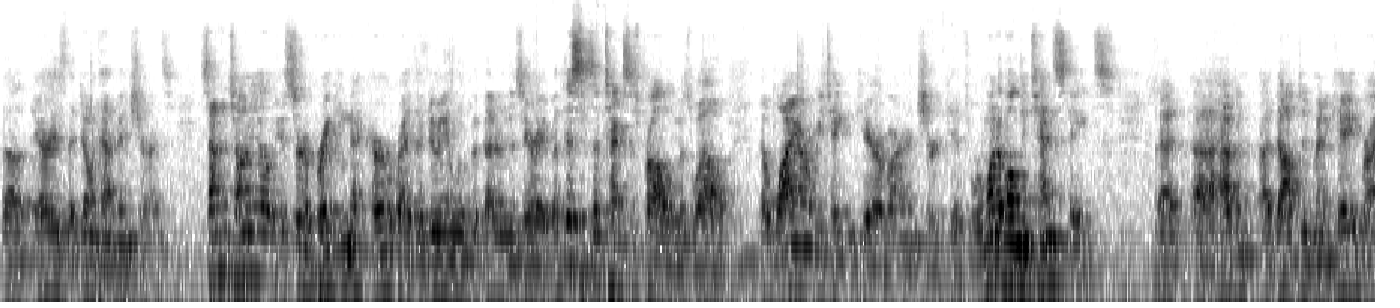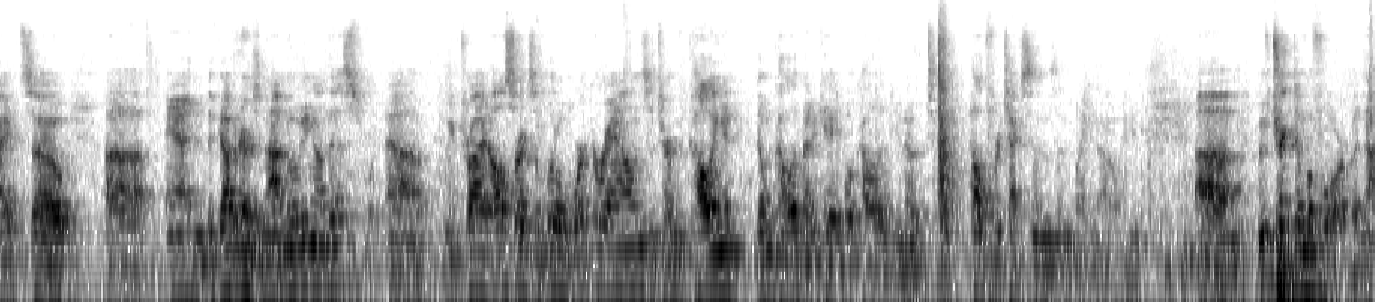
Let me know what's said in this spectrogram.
the areas that don't have insurance. San Antonio is sort of breaking that curve, right? They're doing a little bit better in this area. But this is a Texas problem as well. That why aren't we taking care of our uninsured kids? We're one of only 10 states that uh, haven't adopted Medicaid, right? So uh, and the governor is not moving on this. Uh, we've tried all sorts of little workarounds in terms of calling it, don't call it Medicaid, we'll call it, you know, Health for Texans, and like, no. Uh, we've tricked them before, but not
